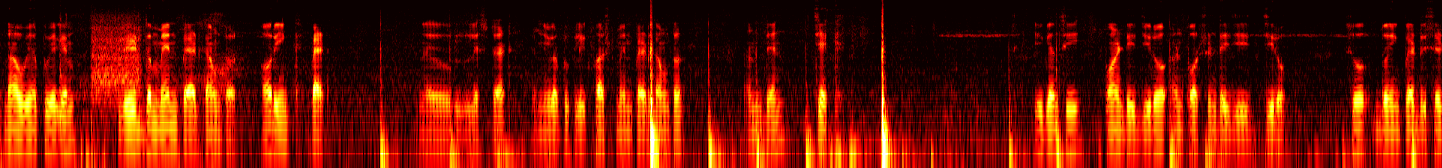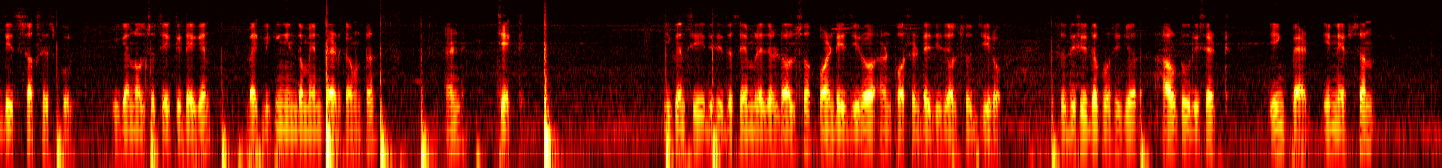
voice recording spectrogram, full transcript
now we have to again read the main pad counter or ink pad. Now let's start and you have to click first main pad counter and then check. You can see point is 0 and percentage is 0 so the ink pad reset is successful. You can also check it again by clicking in the main pad counter and check. You can see this is the same result also. Point is 0 and percentage is also 0 so this is the procedure how to reset ink pad in Epson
